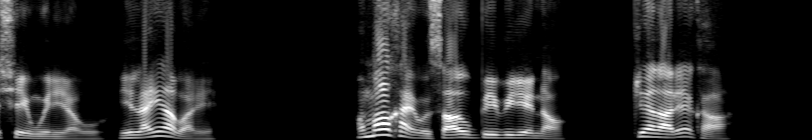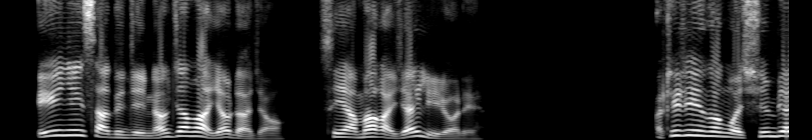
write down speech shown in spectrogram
အချိန်ဝင်နေတာကိုမြင်လိုက်ရပါတယ်မမခိုင်ကိုစားအုပ်ပေးပြီးတဲ့နောက်ပြန်လာတဲ့အခါအင်းငိမ့်စာတင်ချိန်နောက်ကျမှရောက်တာကြောင့်ဆရာမကရိုက်လီတော့တယ်အထင်ထင်ငုံကရှင်းပြ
